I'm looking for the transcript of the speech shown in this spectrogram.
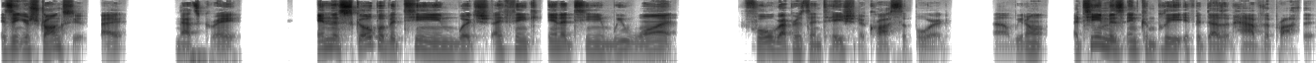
isn't your strong suit, right? And that's great in the scope of a team, which I think in a team we want full representation across the board. Uh, we don't. A team is incomplete if it doesn't have the prophet,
